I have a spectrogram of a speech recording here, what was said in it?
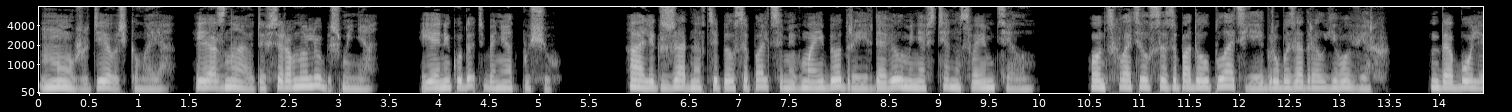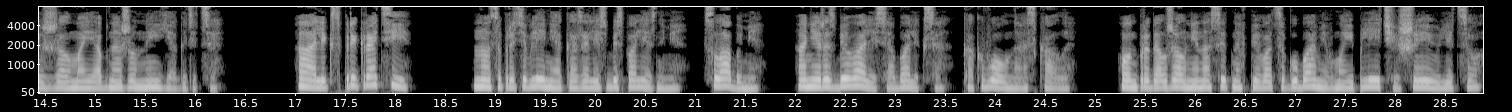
«Ну же, девочка моя, я знаю, ты все равно любишь меня. Я никуда тебя не отпущу». Алекс жадно вцепился пальцами в мои бедра и вдавил меня в стену своим телом. Он схватился за подол платья и грубо задрал его вверх. До боли сжал мои обнаженные ягодицы. «Алекс, прекрати!» Но сопротивления оказались бесполезными, слабыми. Они разбивались об Алекса, как волны о скалы. Он продолжал ненасытно впиваться губами в мои плечи, шею, лицо,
